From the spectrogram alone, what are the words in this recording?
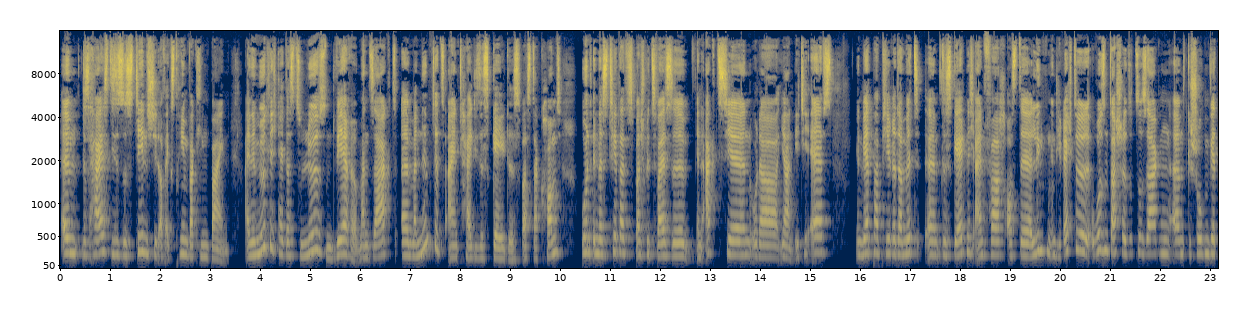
Ähm, das heißt, dieses System steht auf extrem wackeligen Beinen. Eine Möglichkeit, das zu lösen, wäre, man sagt, äh, man nimmt jetzt einen Teil dieses Geldes, was da kommt, und investiert das beispielsweise in Aktien oder ja in ETFs in Wertpapiere, damit äh, das Geld nicht einfach aus der linken in die rechte Hosentasche sozusagen ähm, geschoben wird,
